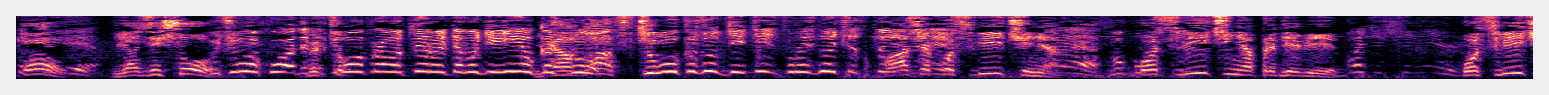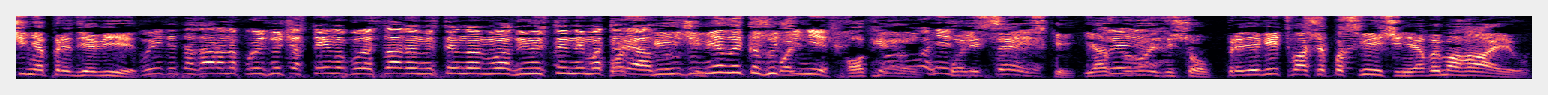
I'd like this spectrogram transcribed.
Окей, я зійшов. Ви чому ходите? Ви чому ви провоцируєте водіїв? Кажу! вас- Чому кажу, зійдіть з проїзної частини? Ваше посвідчення. Е, свобода. Посвідчення пред'явіть. Бачиш чи ні? Посвідчення пред'явіть. Вийдете зараз на проїзну частину, буде складено адміністративний адміністративний матеріал. Ви Посвідчення. Розуміли, кажу чи ні? Окей, дороги поліцейський. Я з дороги зійшов. Пред'явіть ваше посвідчення, я вимагаю.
